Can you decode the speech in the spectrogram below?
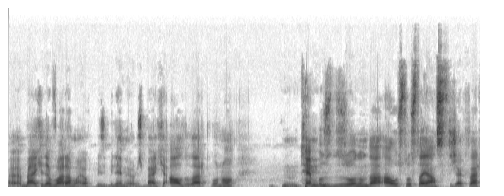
Ee, belki de var ama yok biz bilemiyoruz. Belki aldılar bunu hmm, Temmuz sonunda Ağustos'ta yansıtacaklar.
